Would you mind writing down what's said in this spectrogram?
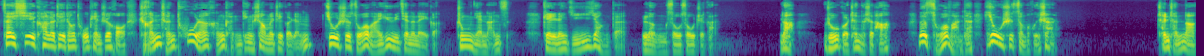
在细看了这张图片之后，陈晨突然很肯定，上面这个人就是昨晚遇见的那个中年男子，给人一样的冷飕飕之感。那如果真的是他，那昨晚的又是怎么回事呢？陈晨呐，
